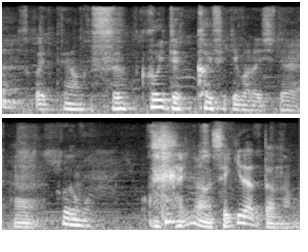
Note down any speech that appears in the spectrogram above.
ー、とか言ってなんかすっごいでっかい咳払いしてうん。これがもう 今の席だったんだもん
